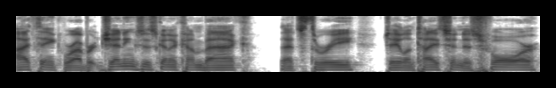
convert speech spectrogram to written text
I think Robert Jennings is going to come back. That's three. Jaylon Tyson is four.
